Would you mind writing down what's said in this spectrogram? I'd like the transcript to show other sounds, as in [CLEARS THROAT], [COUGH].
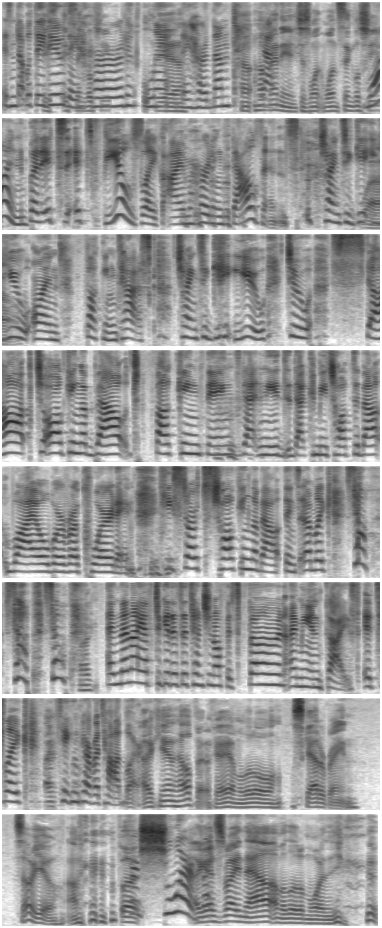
Isn't that what they do? a they heard herd. Yeah. They heard them. How, how many? Just one, one single sheep? One, but it's it feels like I'm hurting [LAUGHS] thousands, trying to get Wow. you on fucking task, trying to get you to stop talking about fucking things that [LAUGHS] need that can be talked about while we're recording. he [LAUGHS] starts talking about things and I'm like, "Stop, stop, stop." I- and then I have to get his attention off his phone. I mean, guys, it's like I- taking care of a toddler. I can't help it, okay? I'm a little scatterbrained. So are you. [LAUGHS] I mean, but For sure, I but guess right now I'm a little more than you.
